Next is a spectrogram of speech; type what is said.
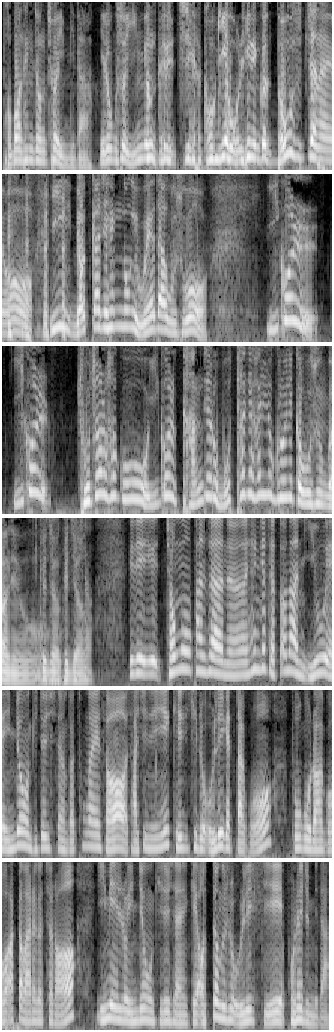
법원 행정처입니다. 이러고서 익명 글을 지가 거기에 올리는 건 더 우습잖아요. 이 몇 가지 행동이 왜 다 우스워? 이걸 이걸 조절하고 이걸 강제로 못하게 하려 고 그러니까 우스운 거 아니에요. 그죠 그죠. 그렇죠. 이제 이 정모 판사는 행정처 떠난 이후에 임정원 기조실장과 통화해서 자신이 게시글을 올리겠다고 보고를 하고 아까 말한 것처럼 이메일로 임정원 기조실장에게 어떤 글을 올릴지 보내줍니다.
